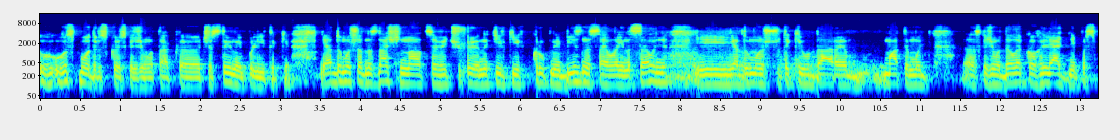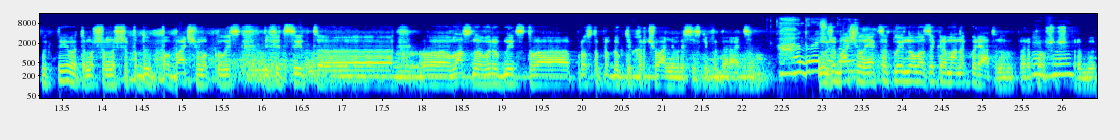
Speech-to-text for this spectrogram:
господарської, скажімо так, е, частини і політики. Я думаю, що однозначно це відчує не тільки крупний бізнес, але й населення. І я думаю, що такі удари матимуть, е, скажімо, далекоглядні перспективи, тому що ми ще побачимо колись дефіцит власного виробництва просто продуктів харчування в Російській Федерації. До речі, Ми вже Україна- бачили, як це вплинуло зокрема на курятину. Перепрошую, що перебив.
